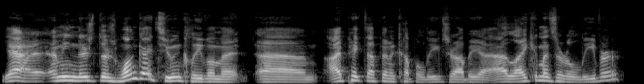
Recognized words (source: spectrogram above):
Yeah, I- I mean, there's there's one guy too in Cleveland that um, I picked up in a couple leagues, Robbie. I, I like him as a reliever,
